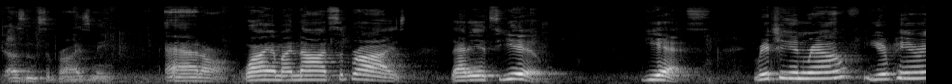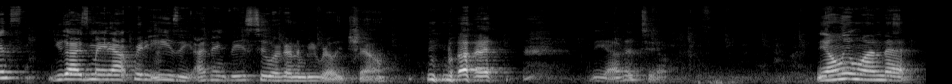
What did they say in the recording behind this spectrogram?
doesn't surprise me at all. Why am I not surprised that it's you? Yes. Richie and Ralph, your parents, you guys made out pretty easy. I think these two are going to be really chill. but the other two. The only one that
